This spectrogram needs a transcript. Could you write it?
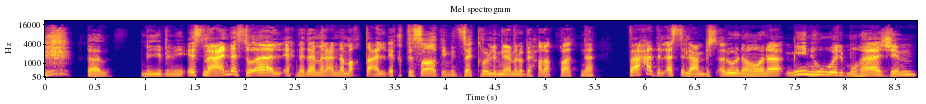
طيب. خلص 100% اسمع عندنا سؤال. إحنا دائما عندنا مقطع الاقتصادي بنتذكره اللي بنعمله بحلقاتنا. فأحد الأسئلة اللي عم بيسألونا هنا مين هو المهاجم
